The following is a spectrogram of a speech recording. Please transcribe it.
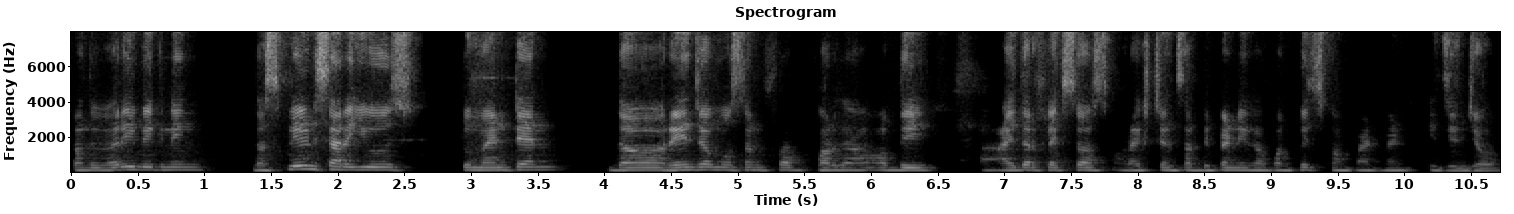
from the very beginning, the splints are used to maintain the range of motion for, for the, of the uh, either flexors or extensor, depending upon which compartment is injured.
